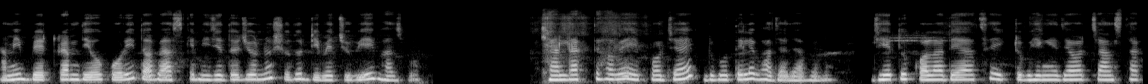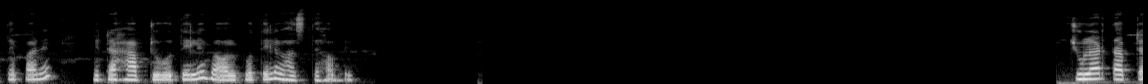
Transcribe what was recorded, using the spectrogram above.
আমি ব্রেড ক্রাম দিয়েও করি, তবে আজকে নিজেদের জন্য শুধু ডিমে চুবিয়েই ভাজবো। খেয়াল রাখতে হবে, এ পর্যায়ে ডুবো তেলে ভাজা যাবে না। যেহেতু কলা দেওয়া আছে, একটু ভেঙে যাওয়ার চান্স থাকতে পারে। এটা হাফ ডুবো তেলে বা অল্প তেলে ভাজতে হবে। চুলার তাপটা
